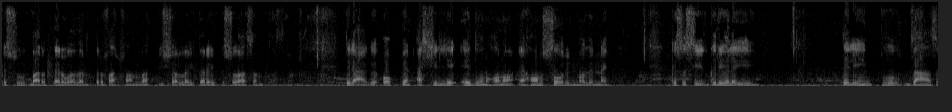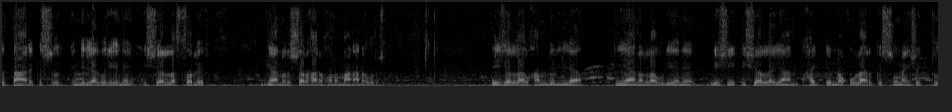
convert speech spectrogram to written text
কিছু বারো তেরো হাজার ভিতরে ফার ফানলা ইনশাল্লাহ তারা কিছু আসান তাহলে আগে ওপেন আসিলে এই দুন হন এখন সৌরিন মজের নাই কিছু সিজ করি হলে তাহলে কিন্তু যা আছে তার কিছু ইন্দিল্লা করি এনে ইনশাল্লাহ স্থলের জ্ঞানের সরকার হন মানানো ইনশাল্লাহ আলহামদুলিল্লাহ ইয়ান আল্লাহ এনে বেশি ইনশাল্লাহ ইয়ান খাদ্য নকুল আর কিছু নাই সত্যু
